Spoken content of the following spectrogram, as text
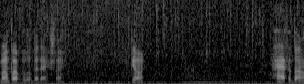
Bump up a little bit, actually. Keep going. Half a bump.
